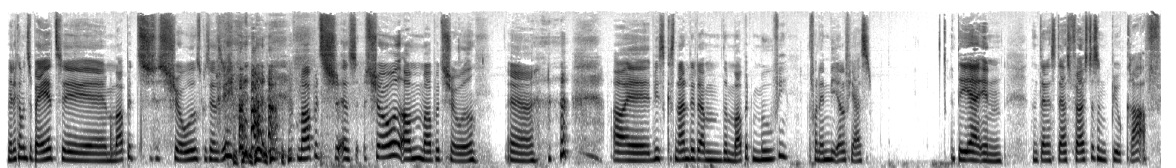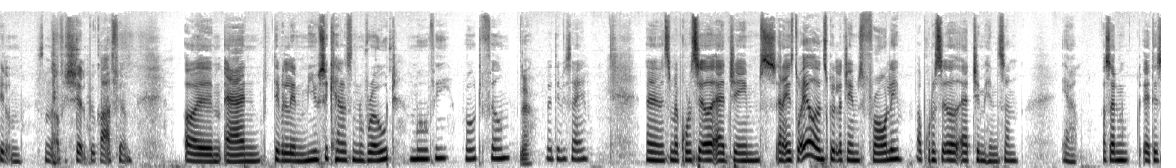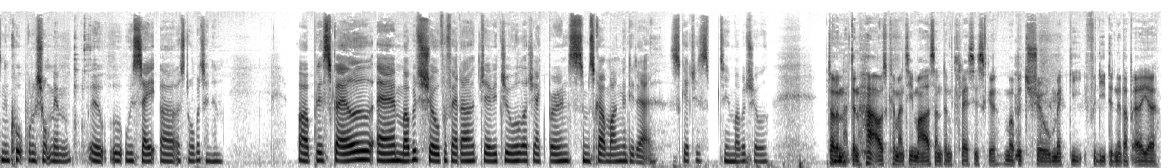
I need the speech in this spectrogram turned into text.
Velkommen tilbage til øh, Muppets showet, skulle jeg sige. Muppets altså, showet om Muppet showet. Uh, og uh, vi skal snakke lidt om The Muppet Movie fra 1979. Det er en den er deres første sådan biograffilm, sådan en officiel biograffilm. Og øh, er en, det er vel en musical, sådan en road movie, road film, Ja. hvad det vi sagde. Øh, som er produceret af James, eller instrueret, undskyld, af James Frawley, og produceret af Jim Henson. Ja. Og så er den, er det sådan en koproduktion mellem øh, USA og, og Storbritannien. Og blev skrevet af Muppet Show-forfattere Jerry Jewell og Jack Burns, som skrev mange af de der sketches til Muppet Showet. Så den, den har også, kan man sige, meget sådan den klassiske Muppet Show-magi, fordi det netop er, ja,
